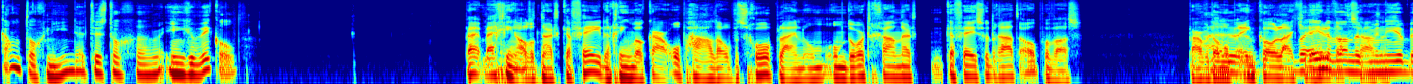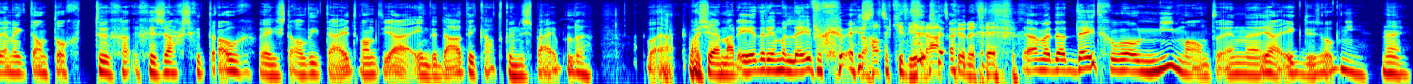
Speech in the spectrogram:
kan toch niet? Dat is toch eh, ingewikkeld? Wij, wij gingen altijd naar het café. Dan gingen we elkaar ophalen op het schoolplein om, om door te gaan naar het café zodra het open was. Waar we dan op één colaatje Op de een of andere manier ben ik dan toch te ge- gezagsgetrouw geweest al die tijd. Want ja, inderdaad, ik had kunnen spijbelen. Was jij maar eerder in mijn leven geweest? Dan had ik je die raad kunnen geven. Ja, maar dat deed gewoon niemand. En eh, ja, ik dus ook niet. Nee.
